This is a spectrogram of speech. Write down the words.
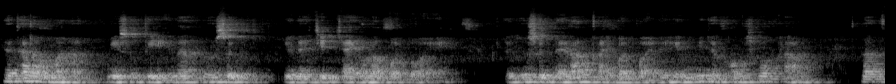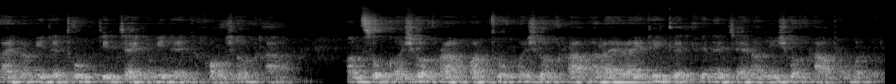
เนี่ยถ้าเรามามีสตินะรู้สึกอยู่ในจิตใจของเราบ่อยๆหรือรู้สึกในร่างกายบ่อยๆได้เห็นมีแต่ของชั่วคราว ร่างกายก็มีแต่ทุกข์จิตใจก็มีแต่ของชั่วคราวความสุขก็ชั่วคราวความทุกข์ก็ชั่วคราวอะไรๆที่เกิดขึ้นในใจเรานี้ชั่วคราวทั้งหมดเลย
